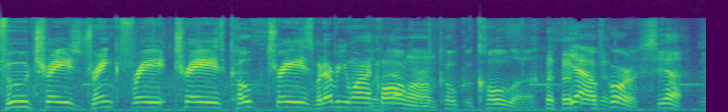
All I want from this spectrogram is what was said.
Food trays, drink fra- trays, Coke trays, whatever you want to call them. Coca Cola. Yeah, of course. Yeah, Oh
